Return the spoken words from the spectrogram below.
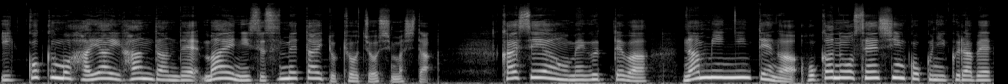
一刻も早い判断で前に進めたいと強調しました。改正案をめぐっては難民認定が他の先進国に比べ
